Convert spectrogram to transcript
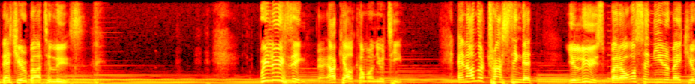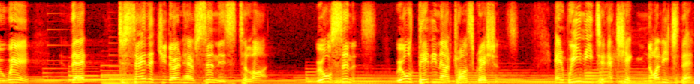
that you're about to lose. we're losing. Okay, I'll come on your team. And I'm not trusting that you lose, but I also need to make you aware that to say that you don't have sin is to lie. We're all sinners, we're all dead in our transgressions. And we need to actually acknowledge that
